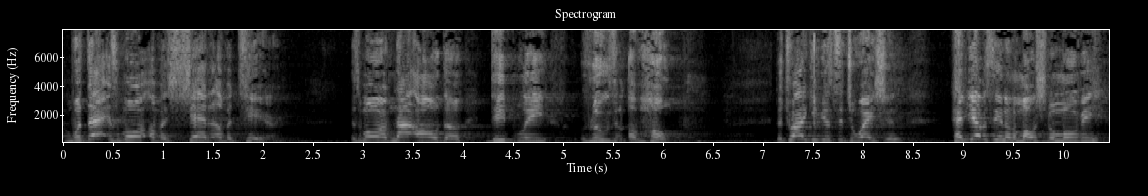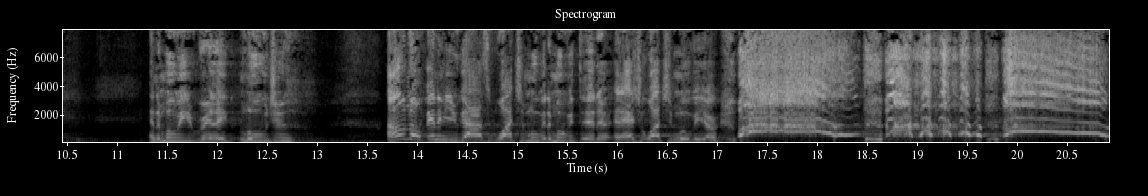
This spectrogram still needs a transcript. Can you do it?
what that is more of a shedding of a tear. It's more of not all the deeply losing of hope. To try to give you a situation, have you ever seen an emotional movie and the movie really moved you? I don't know if any of you guys watch a movie in the movie theater, and as you watch a movie, you're, oh! Oh! Oh!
